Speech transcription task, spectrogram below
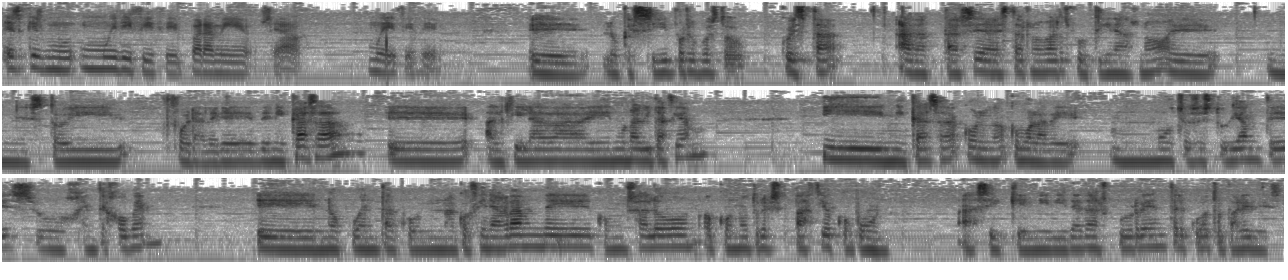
Es que es muy, muy difícil para mí, o sea, muy difícil. Eh, lo que sí, por supuesto, cuesta adaptarse a estas nuevas rutinas, ¿no? Eh, estoy fuera de, mi casa, eh, alquilada en una habitación y mi casa, como la de muchos estudiantes o gente joven, eh, no cuenta con una cocina grande, con un salón o con otro espacio común. Así que mi vida transcurre entre cuatro paredes.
